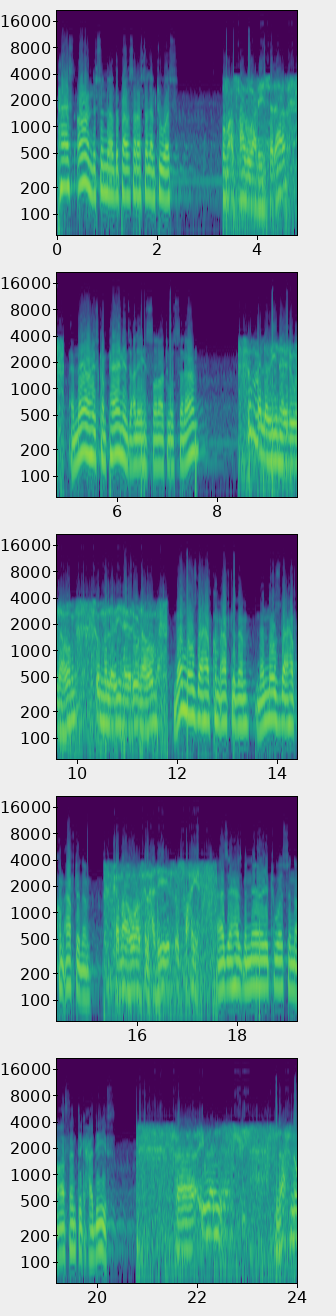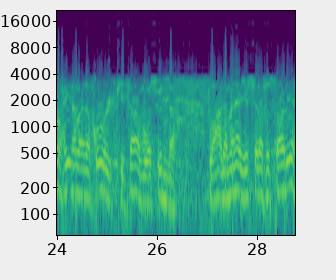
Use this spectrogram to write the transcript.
passed on the sunnah of the Prophet ﷺ to us, هم أصحابه عليه السلام and they are his companions alayhi salatu wassalam. ثم الذين يلونهم ثم الذين يلونهم Then those that have come after them, then those that have come after them, كما هو في الحديث الصحيح as it has been narrated to us in the authentic hadith. فإذا نحن حينما نقول كتاب وسنة وعلى منهج السلف الصالح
